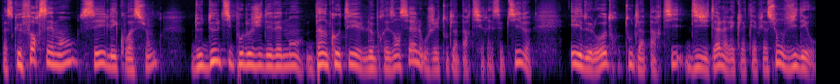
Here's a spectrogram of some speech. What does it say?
parce que forcément, c'est l'équation de deux typologies d'événements. D'un côté, le présentiel, où j'ai toute la partie réceptive, et de l'autre, toute la partie digitale avec la captation vidéo.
